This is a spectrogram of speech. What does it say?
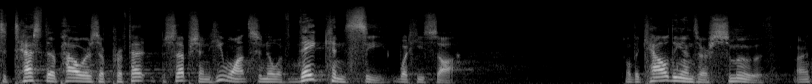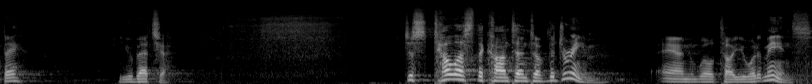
to test their powers of perception, he wants to know if they can see what he saw. Well, the Chaldeans are smooth, aren't they? You betcha. Just tell us the content of the dream, and we'll tell you what it means.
